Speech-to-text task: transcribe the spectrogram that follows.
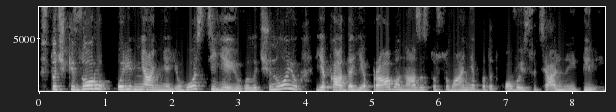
з точки зору порівняння його з тією величиною, яка дає право на застосування податкової соціальної пільги.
